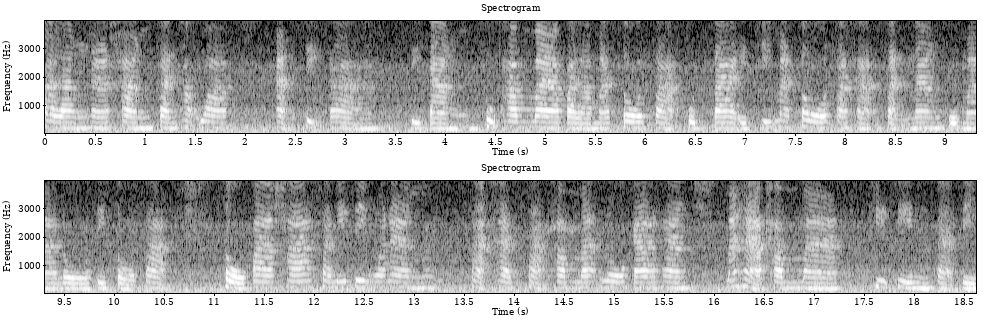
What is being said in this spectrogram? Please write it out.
ตาลังนาคัง จันทวาอสิตาติตัง สุพัมมาปรมัตโตจะปุตตา อิทธิมัตโต สหสันนังกุมาโรติโสจะโสปาคะสมิติงวนังสหัสสะธรรมโลกาทาง มหาพัมมาทิตินตติ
